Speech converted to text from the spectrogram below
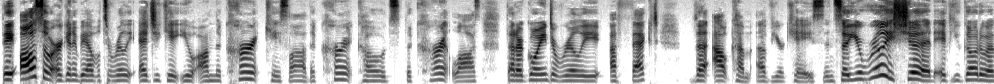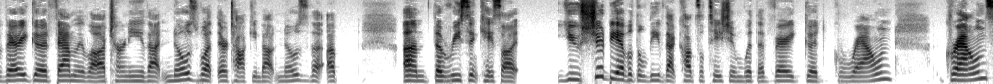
They also are going to be able to really educate you on the current case law, the current codes, the current laws that are going to really affect the outcome of your case. And so you really should, if you go to a very good family law attorney that knows what they're talking about, knows the up, um, the recent case law, you should be able to leave that consultation with a very good ground grounds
